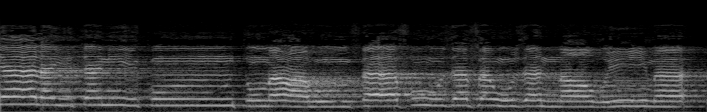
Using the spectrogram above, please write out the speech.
يا ليتني كنت معهم فأفوز فوزا عظيما.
